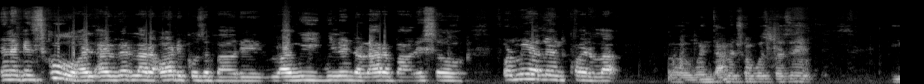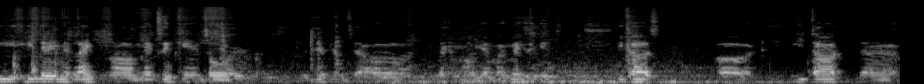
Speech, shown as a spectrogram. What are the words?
and like in school, I, I read a lot of articles about it. Like, we we learned a lot about it. So for me, I learned quite a lot. uh, when Donald Trump was president, he, he didn't even like uh, Mexicans or different uh, yeah, Mexicans because uh, he thought that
